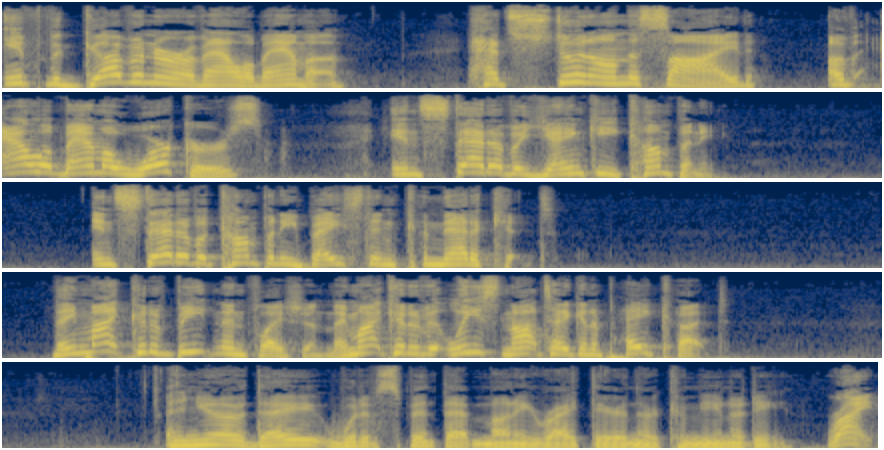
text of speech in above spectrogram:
if the governor of Alabama had stood on the side of Alabama workers instead of a Yankee company, instead of a company based in Connecticut they might could have beaten inflation. They might could have at least not taken a pay cut. And you know, they would have spent that money right there in their community. Right.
